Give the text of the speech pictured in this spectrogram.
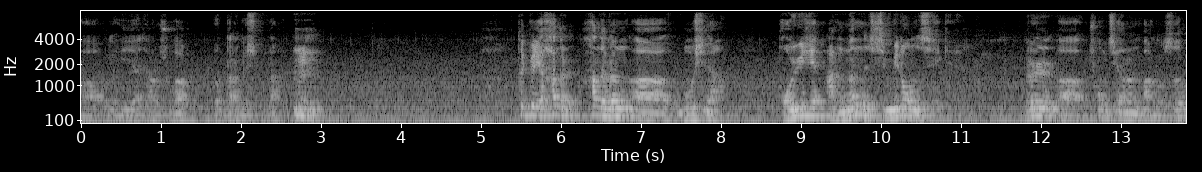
어, 우리가 이해하지 않을 수가 없다는 것입니다. 특별히 하늘, 하늘은 어, 무엇이냐? 보이지 않는 신비로운 세계를 어, 총칭하는 말로서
